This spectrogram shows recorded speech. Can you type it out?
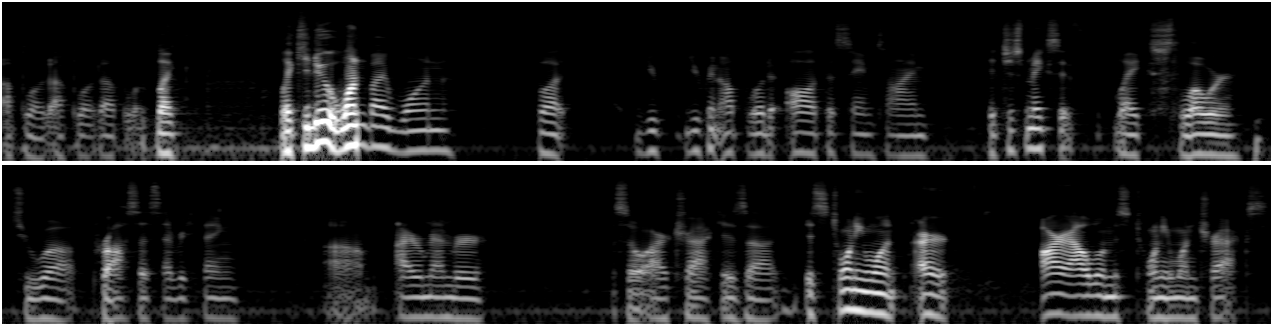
upload, upload, upload. Like like you do it one by one, but you you can upload it all at the same time. It just makes it like slower to uh, process everything. Um, I remember. So our track is uh it's 21 our our album is 21 tracks,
